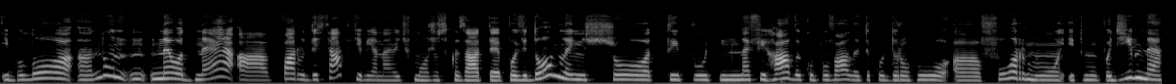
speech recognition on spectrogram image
І було ну не одне, а пару десятків. Я навіть можу сказати, повідомлень, що, типу, нафіга ви купували таку дорогу форму і тому подібне.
